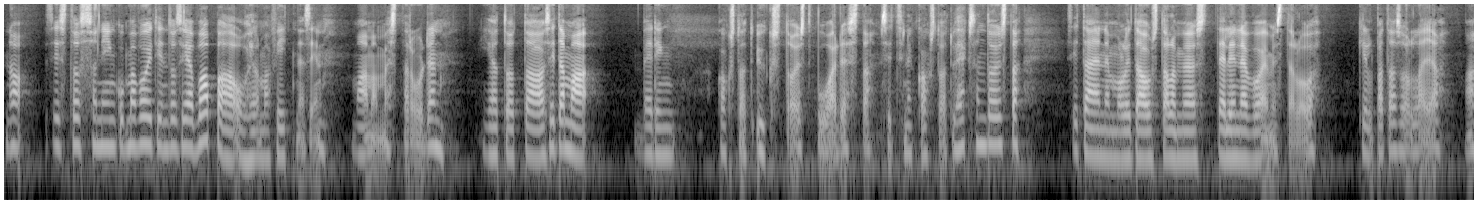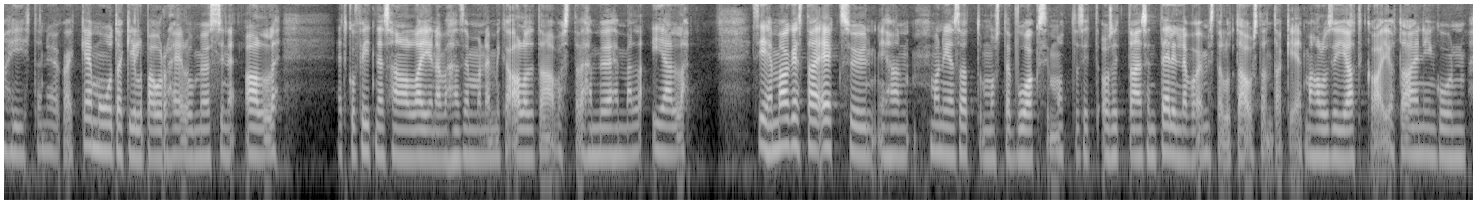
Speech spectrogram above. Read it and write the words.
No siis tuossa niin mä voitin tosiaan vapaa-ohjelma fitnessin maailmanmestaruuden ja tota, sitä mä vedin 2011 vuodesta sitten sinne 2019 sitä ennen oli taustalla myös telinevoimistelua kilpatasolla ja mä oon hiihtänyt ja kaikkea muuta kilpaurheilua myös sinne alle. Et kun fitnesshan on lajina vähän semmoinen, mikä aloitetaan vasta vähän myöhemmällä iällä. Siihen mä oikeastaan eksyin ihan monien sattumusten vuoksi, mutta sitten osittain sen telinevoimistelutaustan takia, että mä halusin jatkaa jotain niin kuin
